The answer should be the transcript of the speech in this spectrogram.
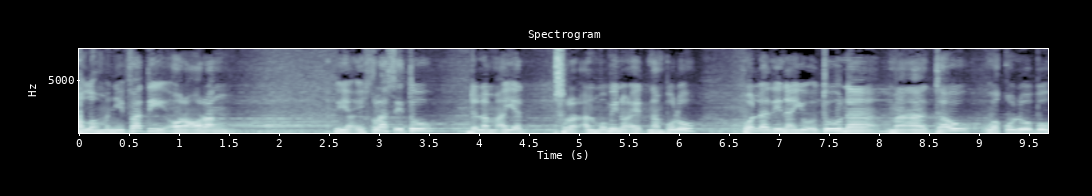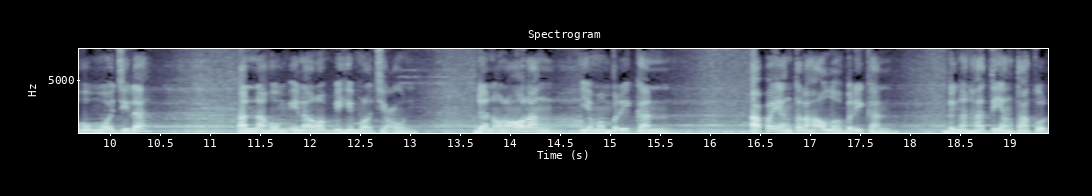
Allah menyifati orang-orang yang ikhlas itu dalam ayat surat Al-Mu'minun ayat 60, "Walladzina yu'tuna ma atau wa qulubuhum wajilah annahum ila rabbihim raji'un. Dan orang-orang yang memberikan apa yang telah Allah berikan dengan hati yang takut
